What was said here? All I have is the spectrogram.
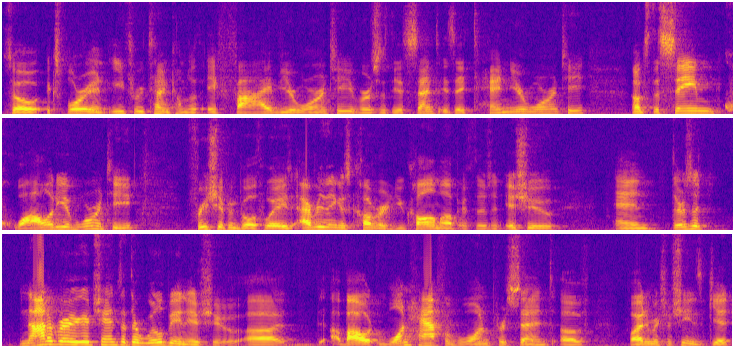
So Explorian E310 comes with a five-year warranty versus the Ascent is a 10-year warranty. Now it's the same quality of warranty, free shipping both ways, everything is covered. You call them up if there's an issue, and there's a not a very good chance that there will be an issue. Uh, about one half of 1% of Vitamix machines get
